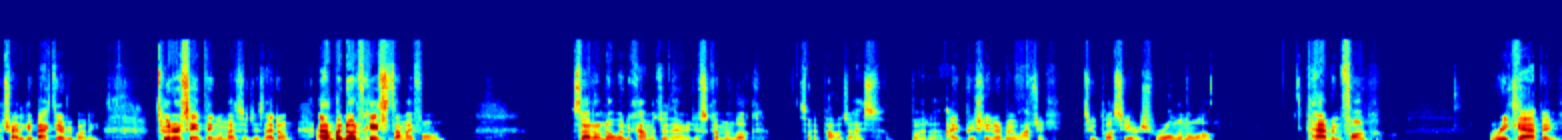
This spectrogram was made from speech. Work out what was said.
I try to get back to everybody. Twitter, same thing with messages. I don't I don't put notifications on my phone, so I don't know when the comments are there. I just come and look. So I apologize, but uh, I appreciate everybody watching. Two plus years, rolling along, having fun, recapping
